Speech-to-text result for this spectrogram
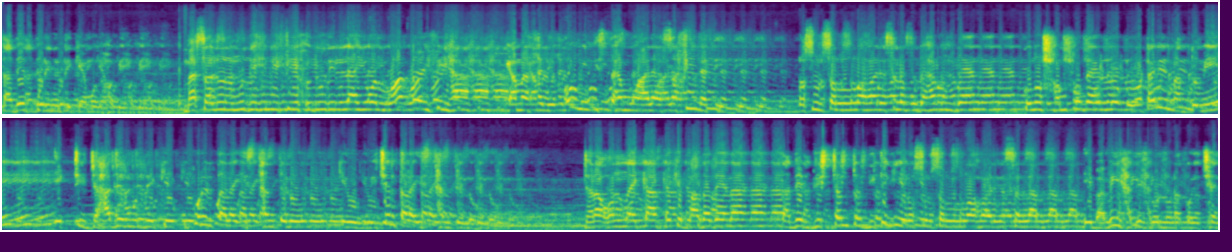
তাদের পরিণতি কেমন হবে? মাসালুল মুদহিনি ফি হুদুদিল্লাহি ওয়াল ফিহা কামাসালি কওমিন ইসতামু আলা সাফিনাতি রাসূল সাল্লাল্লাহু আলাইহি ওয়াসাল্লাম উদাহরণ দেন কোন সম্প্রদায়ের লোক লটারির মাধ্যমে একটি জাহাজের মধ্যে কেউ উপরের তলায় স্থান পেল কেউ নিচের তলায় স্থান পেল যারা অন্যায় কাজ দেখে বাধা দেয় না, তাদের দৃষ্টান্ত দিতে গিয়ে রসুল সাল্লাল্লাহু আলাইহি ওয়াসাল্লাম এভাবেই হাদিস বর্ণনা করেছেন।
